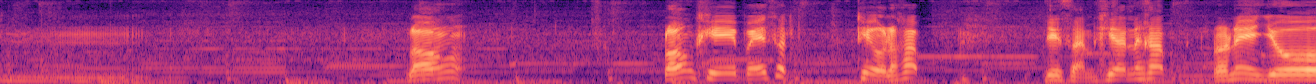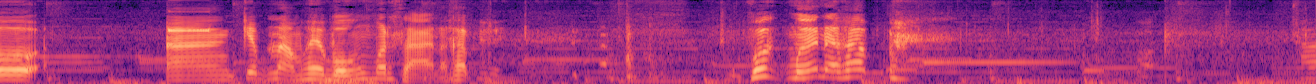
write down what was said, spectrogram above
อืมลองลองเคไปสักเที่ยวแล้วครับที่สันเคียนนะครับตอนนี้อยู่อ่างเก็บน้ำให้บงภาษานะครับ ฝึกเหมือนนะครับ ถ้า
